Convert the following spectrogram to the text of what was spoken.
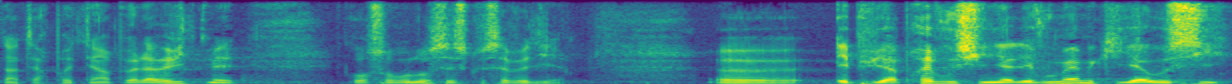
d'interpréter un peu à la vite, mais grosso modo, c'est ce que ça veut dire. Euh, et puis après, vous signalez vous-même qu'il y a aussi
